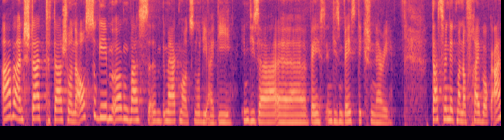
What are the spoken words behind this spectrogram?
Aber anstatt da schon auszugeben irgendwas, äh, bemerken wir uns nur die ID in, dieser, äh, Base, in diesem Base Dictionary. Das wendet man auf Freiburg an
